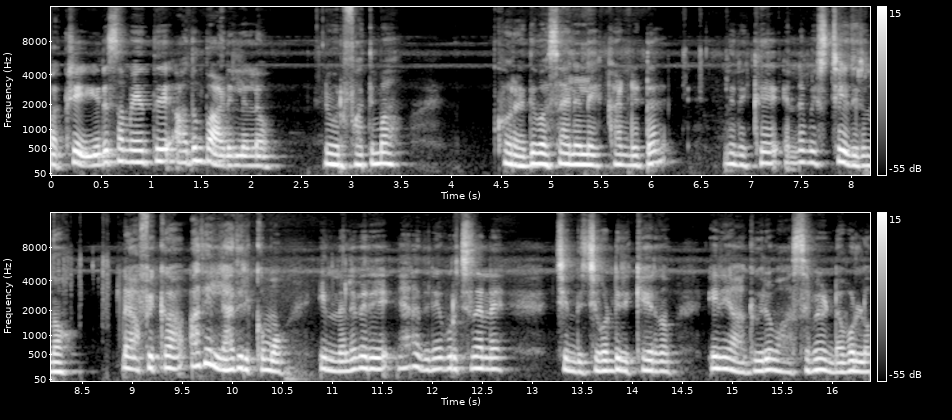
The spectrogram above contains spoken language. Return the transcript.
പക്ഷേ ഈ ഒരു സമയത്ത് അതും പാടില്ലല്ലോ. നൂർ ഫാത്തിമ കുറേ ദിവസമായില്ലല്ലേ കണ്ടിട്ട് നിനക്ക് എന്നെ മിസ് ചെയ്തിരുന്നോ? നാഫിക്ക അതില്ലാതിരിക്കുമോ? ഇന്നലെ വരെ ഞാൻ അതിനെക്കുറിച്ച് തന്നെ ചിന്തിച്ചു കൊണ്ടിരിക്കുകയായിരുന്നു ഇനി ആകെ ഒരു മാസമേ ഉണ്ടാവുള്ളൂ.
